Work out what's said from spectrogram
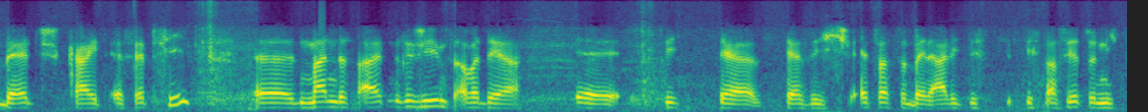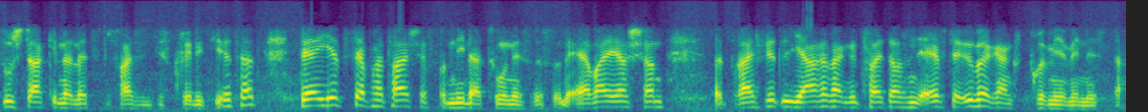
Badge Kite Essepsi, äh, Mann des alten Regimes, aber der äh, sich der, der sich etwas von Ben Ali distanziert und nicht zu stark in der letzten Phase diskreditiert hat, der jetzt der Parteichef von Nina Tunis ist. Und er war ja schon dreiviertel Jahre lang in 2011 der Übergangspremierminister.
